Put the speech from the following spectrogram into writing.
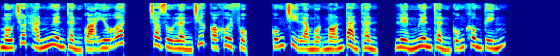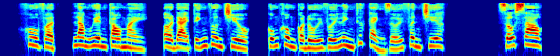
mấu chốt hắn nguyên thần quá yếu ớt, cho dù lần trước có khôi phục, cũng chỉ là một món tàn thần, liền nguyên thần cũng không tính. Khu vật, Lang Uyên cao mày, ở Đại Tĩnh Vương Triều, cũng không có đối với linh thức cảnh giới phân chia. Dẫu sao,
